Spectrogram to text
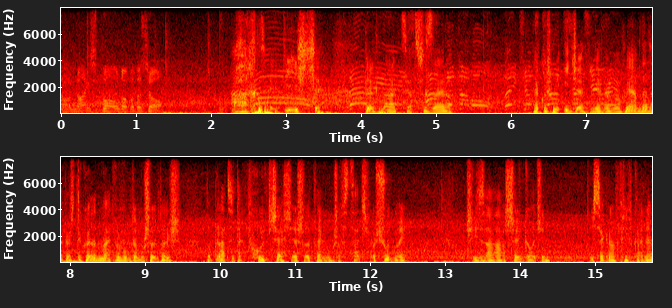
Oh, nice ball over the top. Ale zajebiście. Piękna akcja, 3-0. Jakoś mi idzie, nie wiem, no miałem zagrać tylko jeden mecz, bo w ogóle muszę dojść do pracy tak w chuj wcześniej jeszcze do tego, muszę wstać o 7, czyli za 6 godzin i sobie gram w nie?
